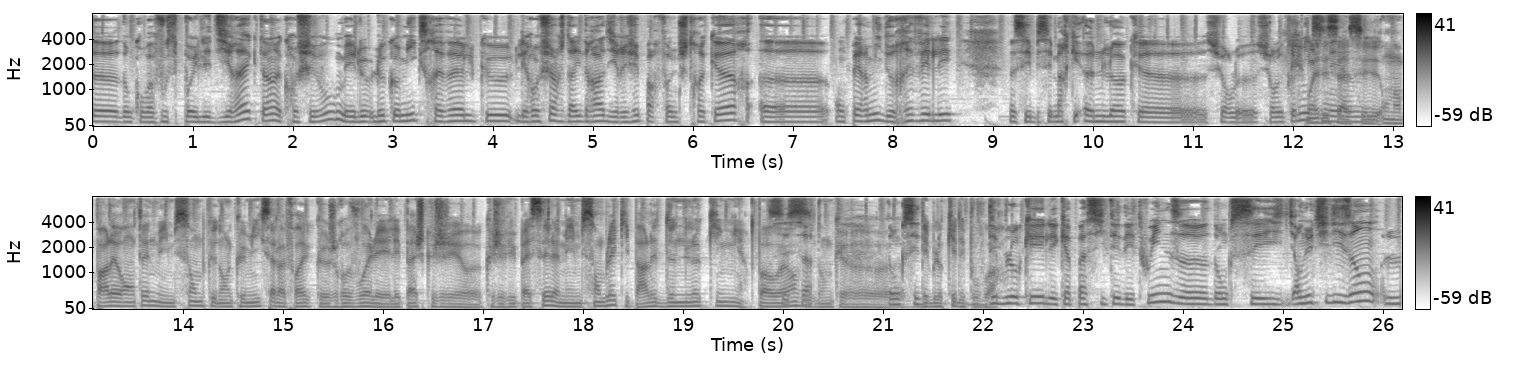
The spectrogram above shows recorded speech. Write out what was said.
euh, donc on va vous spoiler direct, hein, accrochez-vous, mais le, le, comics révèle que les recherches d'Hydra dirigées par Von Strucker euh, ont permis de révéler, c'est marqué unlock euh, sur le sur le comics. Ouais, c'est ça. on en parlait en antenne, mais il me semble que dans le comics, alors il faudrait que je revoie les, les pages que j'ai que j'ai vu passer là, mais il me semblait qu'il parlait d'unlocking powers, donc Donc c'est débloquer des pouvoirs. débloquer les capacités des twins. donc c'est en utilisant le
